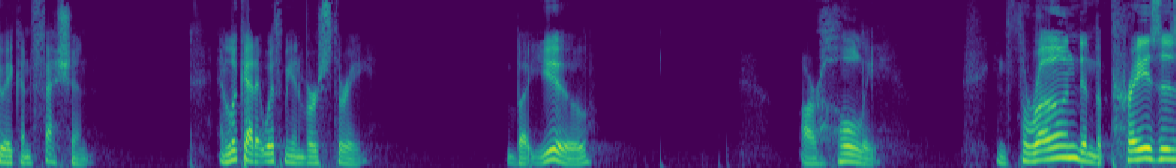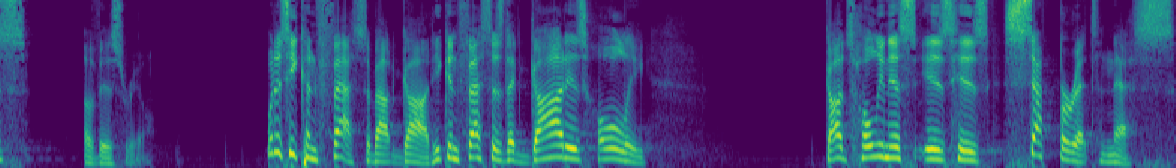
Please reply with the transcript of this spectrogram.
to a confession. And look at it with me in verse 3. But you are holy, enthroned in the praises of Israel. What does he confess about God? He confesses that God is holy. God's holiness is his separateness.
